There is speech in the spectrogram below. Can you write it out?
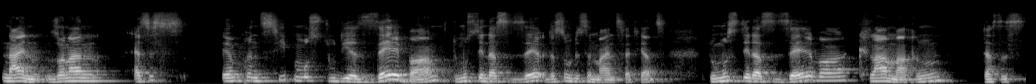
Nein, sondern es ist im Prinzip musst du dir selber, du musst dir das selber, das ist so ein bisschen Mindset jetzt, du musst dir das selber klar machen, dass es,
